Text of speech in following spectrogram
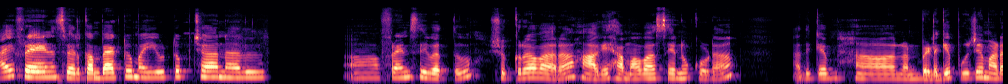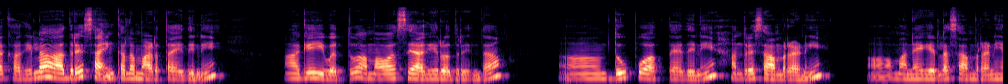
Hi friends welcome back to my YouTube channel friends ಇವತ್ತು ಶುಕ್ರವಾರ, ಹಾಗೆ ಅಮಾವಾಸ್ಯೆನೂ ಕೂಡ. ಅದಕ್ಕೆ ನಾನು ಬೆಳಗ್ಗೆ ಪೂಜೆ ಮಾಡೋಕ್ಕಾಗಿಲ್ಲ, ಆದರೆ ಸಾಯಂಕಾಲ ಮಾಡ್ತಾ ಇದ್ದೀನಿ. ಹಾಗೆ ಇವತ್ತು ಅಮಾವಾಸ್ಯೆ ಆಗಿರೋದ್ರಿಂದ ಧೂಪು ಹಾಕ್ತಾಯಿದ್ದೀನಿ ಅಂದರೆ ಸಾಂಬ್ರಾಣಿ. ಮನೆಗೆಲ್ಲ ಸಾಂಬ್ರಾಣಿ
